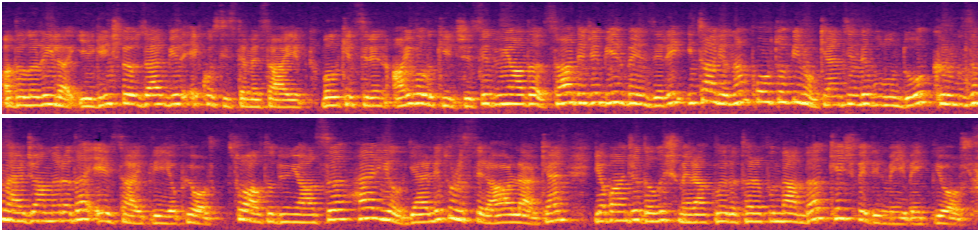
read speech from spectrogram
Adalarıyla ilginç ve özel bir ekosisteme sahip. Balıkesir'in Ayvalık ilçesi dünyada sadece bir benzeri İtalya'nın Portofino kentinde bulunduğu kırmızı mercanlara da ev sahipliği yapıyor. Sualtı dünyası her yıl yerli turistleri ağırlarken yabancı dalış merakları tarafından da keşfedilmeyi bekliyor.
